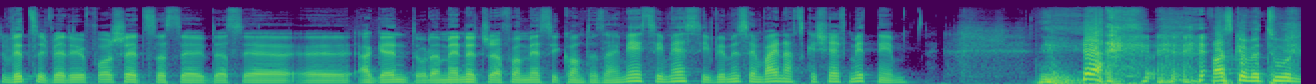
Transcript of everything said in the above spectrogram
witzig, wenn du dir vorstellst, dass der, dass der äh, Agent oder Manager von Messi kommt und sagt, Messi, Messi, wir müssen ein Weihnachtsgeschäft mitnehmen. Was können wir tun?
